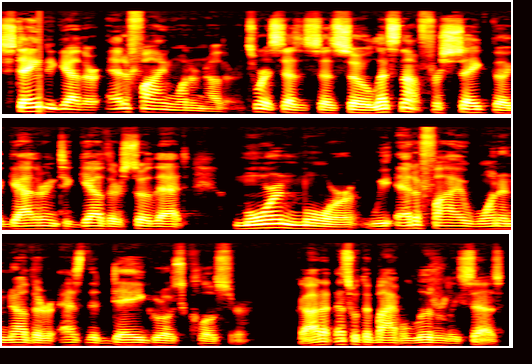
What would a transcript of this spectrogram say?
Staying together, edifying one another. That's what it says. It says, so let's not forsake the gathering together so that more and more we edify one another as the day grows closer. Got it? That's what the Bible literally says.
